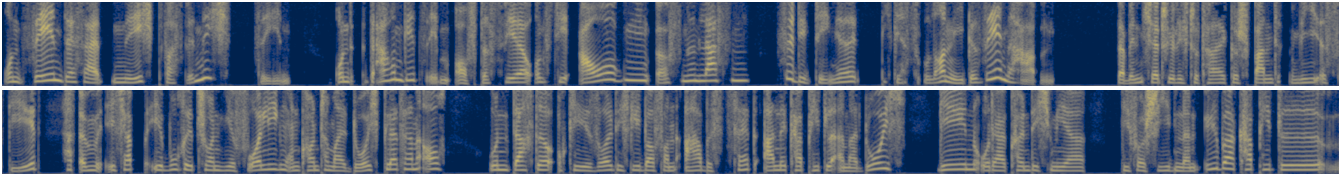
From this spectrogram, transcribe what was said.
und sehen deshalb nicht, was wir nicht sehen. Und darum geht es eben oft, dass wir uns die Augen öffnen lassen für die Dinge, die wir so noch nie gesehen haben. Da bin ich natürlich total gespannt, wie es geht. Ähm, ich habe Ihr Buch jetzt schon hier vorliegen und konnte mal durchblättern auch und dachte, okay, sollte ich lieber von A bis Z alle Kapitel einmal durchgehen oder könnte ich mir die verschiedenen Überkapitel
